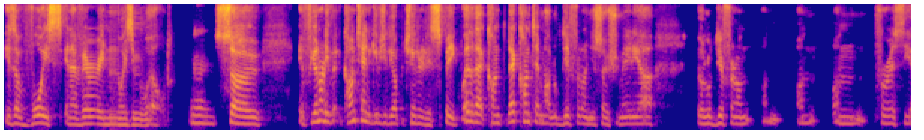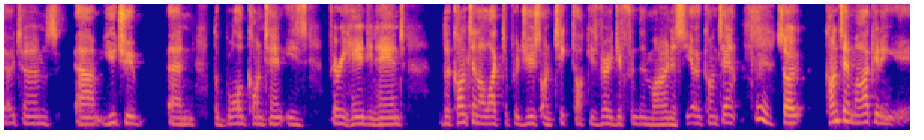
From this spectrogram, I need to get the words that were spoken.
is a voice in a very noisy world. Mm, So if you're not even content, it gives you the opportunity to speak. Whether that con- that content might look different on your social media, it'll look different on on on on for SEO terms. Um, YouTube and the blog content is very hand in hand. The content I like to produce on TikTok is very different than my own SEO content. Mm. So content marketing,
